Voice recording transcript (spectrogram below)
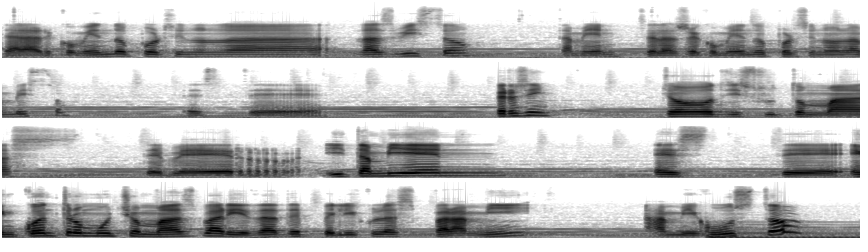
te la recomiendo por si no la, has visto, también se las recomiendo por si no la han visto, este, pero sí, yo disfruto más de ver y también, este, encuentro mucho más variedad de películas para mí, a mi gusto,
